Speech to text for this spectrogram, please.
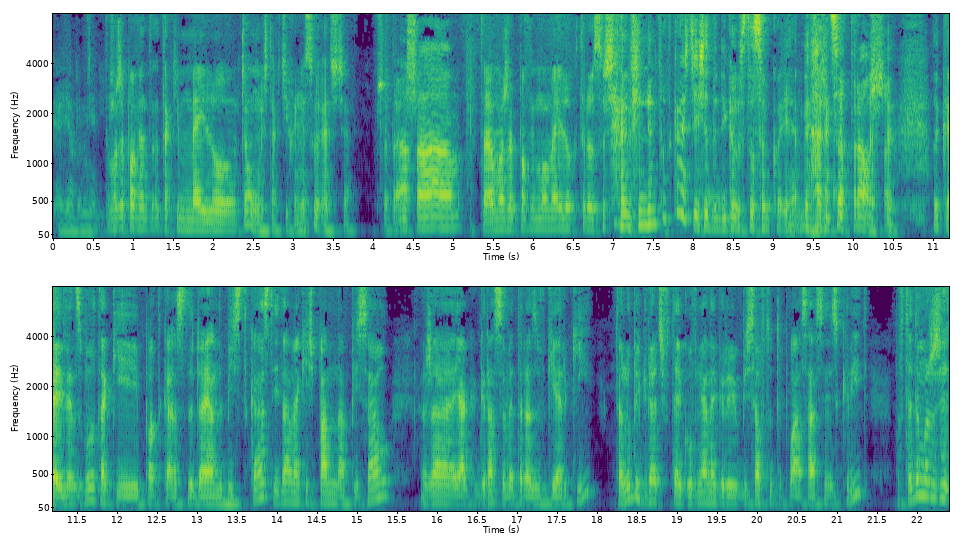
Ja, ja bym nie liczył. To może powiem o takim mailu... Czemu mówisz tak cicho? Nie słychać cię. Przepraszam, To ja może powiem o mailu, który usłyszałem w innym podcaście się do niego ustosunkujemy. bardzo proszę. Okej, więc był taki podcast Giant Beastcast i tam jakiś pan napisał, że jak gra sobie teraz w gierki, to lubi grać w te gówniane gry Ubisoftu typu Assassin's Creed, to wtedy może się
